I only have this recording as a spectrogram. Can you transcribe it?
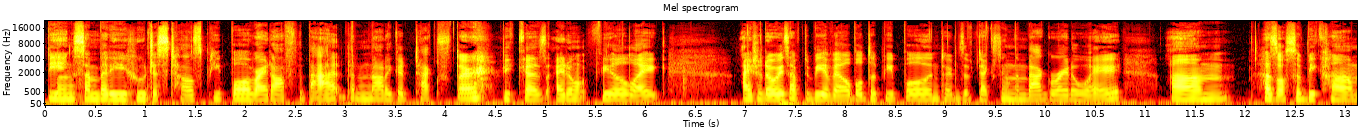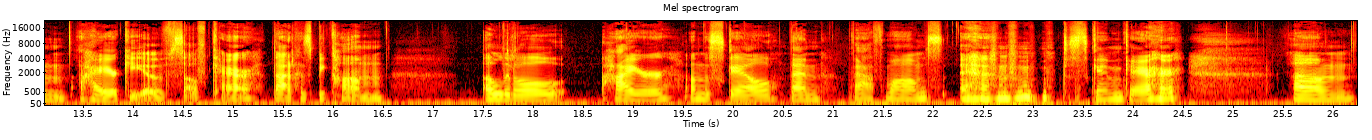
being somebody who just tells people right off the bat that I'm not a good texter because I don't feel like I should always have to be available to people in terms of texting them back right away. Um, has also become a hierarchy of self care that has become a little higher on the scale than bath bombs and skincare. Um,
